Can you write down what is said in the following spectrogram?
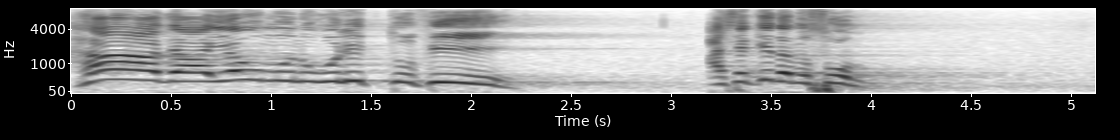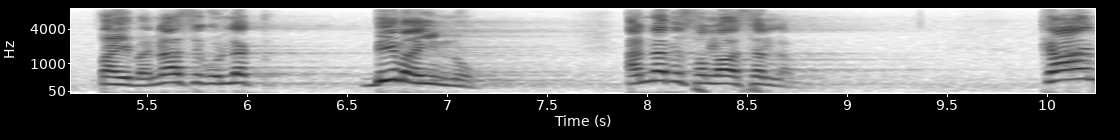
هذا يوم ولدت فيه. عشان كده بصوم. طيب الناس يقول لك بما إنه. النبي صلى الله عليه وسلم كان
